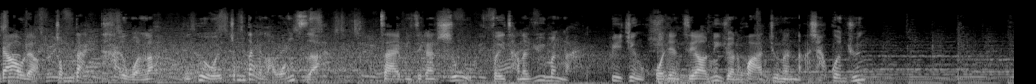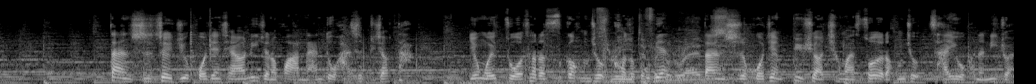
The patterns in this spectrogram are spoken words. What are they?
漂亮，中袋太稳了，不愧为中袋老王子啊！塞比这杆失误非常的郁闷啊，毕竟火箭只要逆转的话就能拿下冠军。但是这局火箭想要逆转的话，难度还是比较大，因为左侧的四个红球靠着护边，但是火箭必须要清完所有的红球才有可能逆转。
